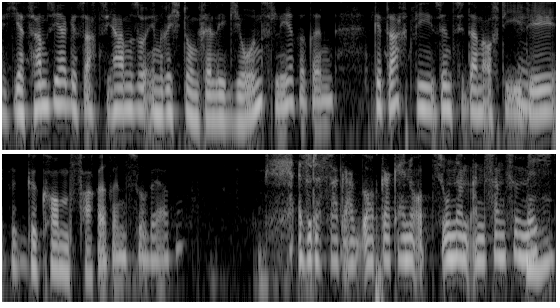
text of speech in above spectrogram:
Jetzt haben Sie ja gesagt, Sie haben so in Richtung Religionslehrerin gedacht. Wie sind Sie dann auf die hm. Idee gekommen, Pfarrerin zu werden? Also das war gar, überhaupt gar keine Option am Anfang für mich. Mhm.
